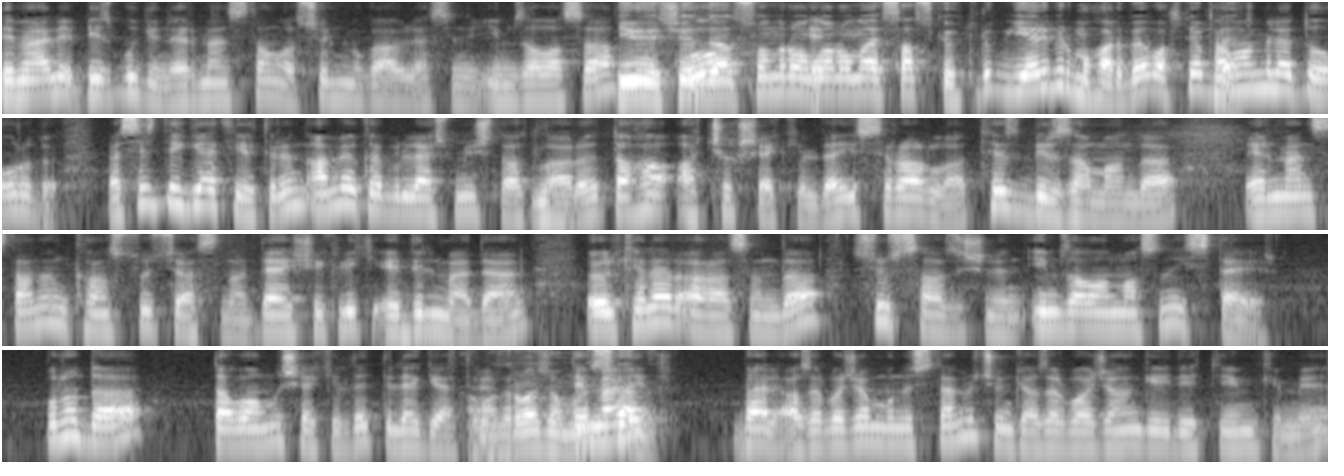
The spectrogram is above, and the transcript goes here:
Deməli, biz bu gün Ermənistanla sülh müqaviləsini imzalasaq, bir neçə ildən sonra onlar ona əsas götürüb yeni bir müharibəyə başlaya bilər. Tamamilə doğrudur. Və siz diqqət yetirin, Amerika Birləşmiş Ştatları daha açıq şəkildə israrla tez bir zamanda Ermənistanın konstitusiyasına dəyişiklik edilmədən ölkələr arasında sülh sazişinin imzalanmasını istəyir. Bunu da davamlı şəkildə dilə gətirir. Azərbaycan bunu Deməli, istəmir. Bəli, Azərbaycan bunu istəmir, çünki Azərbaycanın qeyd etdiyim kimi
